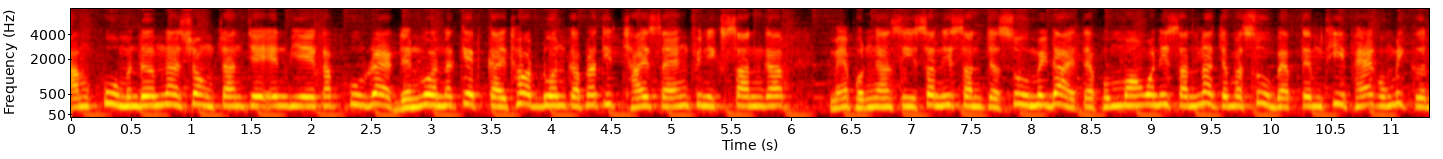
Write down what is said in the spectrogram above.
3 คู่เหมือนเดิมหน้าช่องจานเจ NBA ครับ คู่แรกเดนเวอร์นักเก็ตไก่ทอดดวลกับพระทิตย์ฉายแสงฟินิกซันครับ แม้ผลงานซีซั่นนี้ซันจะสู้ไม่ได้ แต่ผมมองว่านิซันน่าจะมาสู้แบบเต็มที่แพ้คงไม่เกิน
